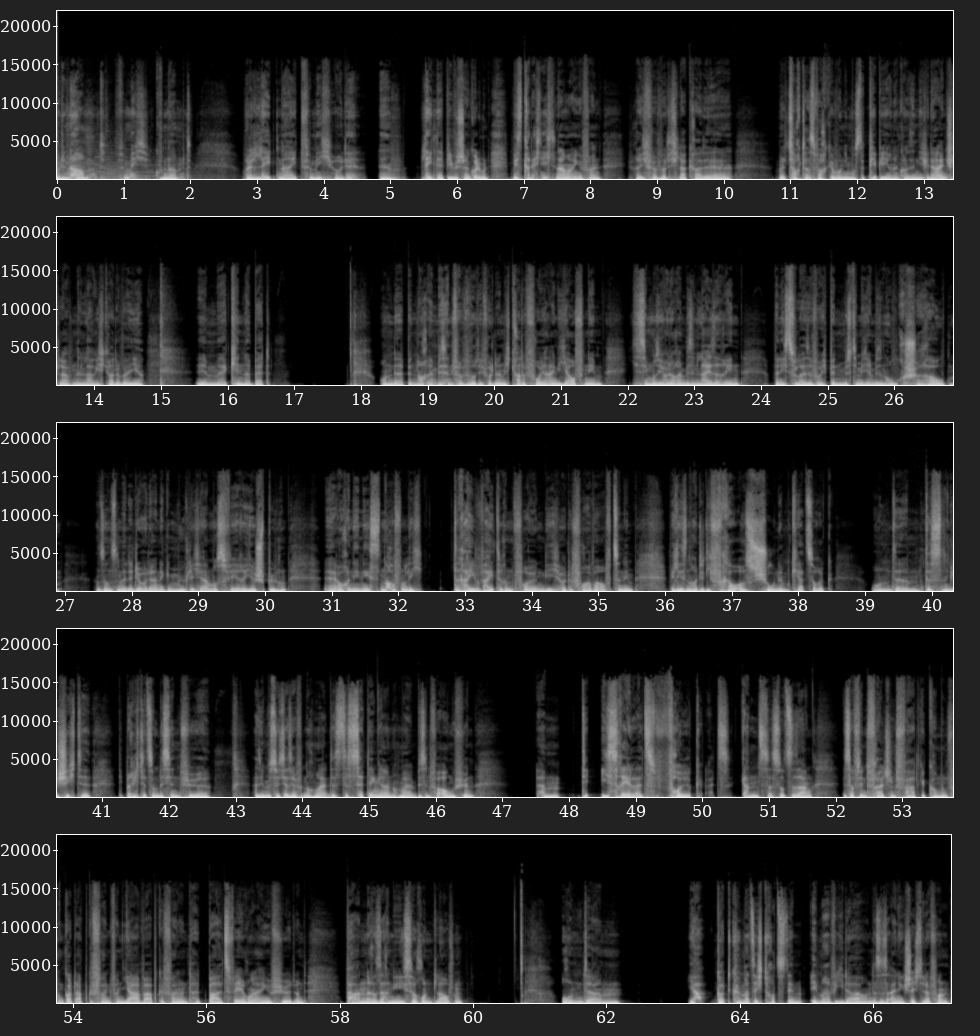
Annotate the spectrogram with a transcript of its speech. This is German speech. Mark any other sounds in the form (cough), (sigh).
guten Abend für mich. Guten Abend. Oder Late Night für mich. Oder ähm, Late Night Bibelstunde Goldemund. Mir ist gerade echt nicht der Name eingefallen. Ich war richtig verwirrt. Ich lag gerade, äh, meine Tochter ist wach geworden, die musste pipi und dann konnte sie nicht wieder einschlafen. Dann lag ich gerade bei ihr im äh, Kinderbett und äh, bin noch ein bisschen verwirrt. Ich wollte nämlich gerade vorher eigentlich aufnehmen. Deswegen muss ich heute auch ein bisschen leiser reden. Wenn ich zu leise für euch bin, müsst ihr mich ein bisschen hochschrauben. Ansonsten werdet ihr heute eine gemütliche Atmosphäre hier spüren. Äh, auch in den nächsten hoffentlich drei weiteren Folgen, die ich heute vorhabe aufzunehmen. Wir lesen heute die Frau aus Schunem kehrt zurück. Und ähm, das ist eine Geschichte, die berichtet so ein bisschen für, also ihr müsst euch das ja nochmal, das, das Setting ja nochmal ein bisschen vor Augen führen. Ähm, die Israel als Volk, als Ganzes sozusagen, ist auf den falschen Pfad gekommen und von Gott abgefallen, von Jahwe abgefallen und hat Baals Verehrung eingeführt und ein paar andere Sachen, die nicht so rund laufen. Und ähm, ja, Gott kümmert sich trotzdem immer wieder, und das ist eine Geschichte davon,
